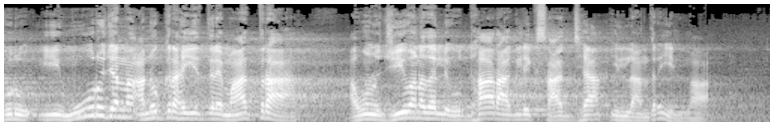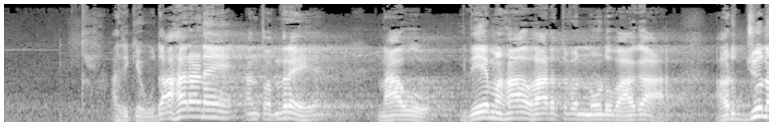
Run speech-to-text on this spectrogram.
ಗುರು ಈ ಮೂರು ಜನ ಅನುಗ್ರಹ ಇದ್ದರೆ ಮಾತ್ರ ಅವನು ಜೀವನದಲ್ಲಿ ಉದ್ಧಾರ ಆಗಲಿಕ್ಕೆ ಸಾಧ್ಯ ಇಲ್ಲ ಅಂದರೆ ಇಲ್ಲ. ಅದಕ್ಕೆ ಉದಾಹರಣೆ ಅಂತಂದರೆ ನಾವು ಇದೇ ಮಹಾಭಾರತವನ್ನು ನೋಡುವಾಗ ಅರ್ಜುನ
